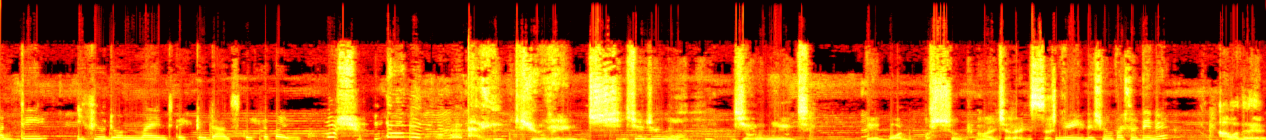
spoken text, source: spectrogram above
Aunty if you don't mind একটু ডান্স করতে পারি. রিলেশন দিনে আমাদের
